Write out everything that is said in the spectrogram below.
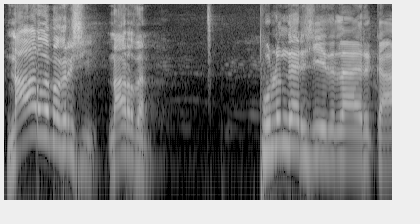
நாரத மகரிஷி நாரதன். புழுங்கரிசி இதெல்லாம் இருக்கா?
